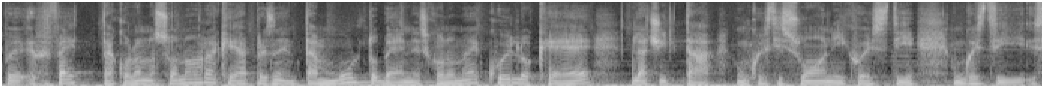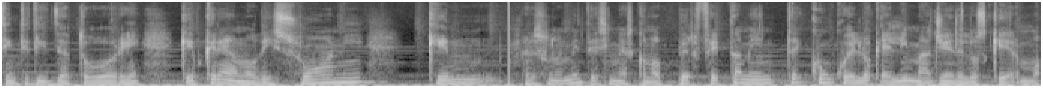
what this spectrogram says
perfetta colonna sonora che rappresenta molto bene, secondo me, quello che è la città, con questi suoni, questi, con questi sintetizzatori che creano dei suoni che personalmente si mescolano perfettamente con quello che è l'immagine dello schermo.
